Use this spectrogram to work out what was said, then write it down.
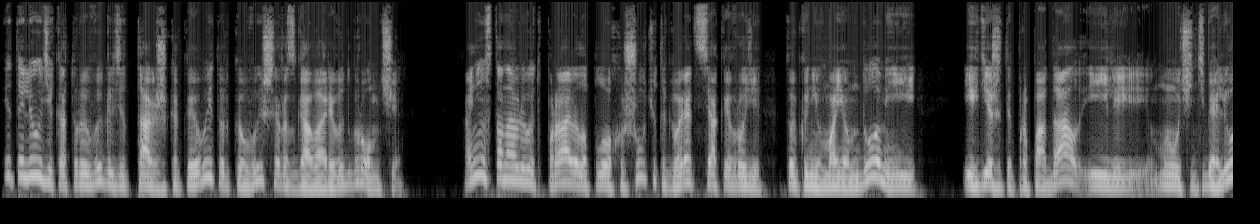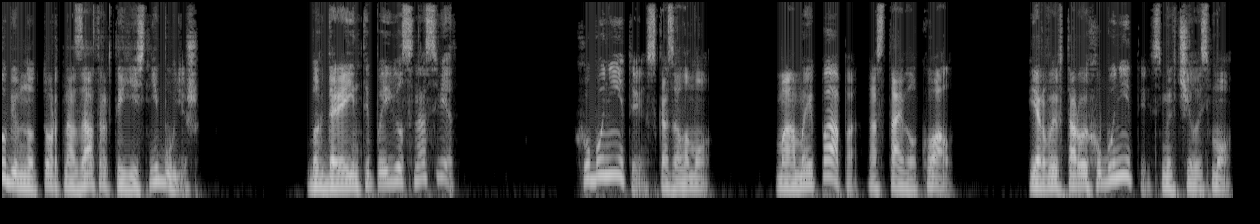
«Это люди, которые выглядят так же, как и вы, только выше разговаривают громче. Они устанавливают правила, плохо шутят и говорят всякое вроде «только не в моем доме» и «и где же ты пропадал» или «мы очень тебя любим, но торт на завтрак ты есть не будешь». Благодаря им ты появился на свет. «Хубуниты», — сказала Мо. «Мама и папа», — наставил Куал. «Первый и второй хубуниты», — смягчилась Мо.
